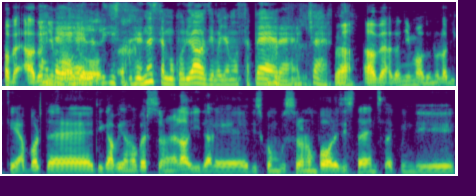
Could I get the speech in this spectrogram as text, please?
Vabbè, ad ogni eh beh, modo... Eh, noi siamo curiosi, vogliamo sapere, eh, certo. Ah, vabbè, ad ogni modo, nulla di che. A volte ti capitano persone nella vita che ti scombussolano un po' l'esistenza e quindi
